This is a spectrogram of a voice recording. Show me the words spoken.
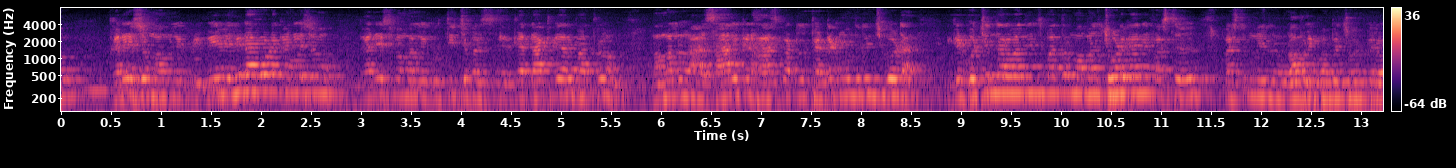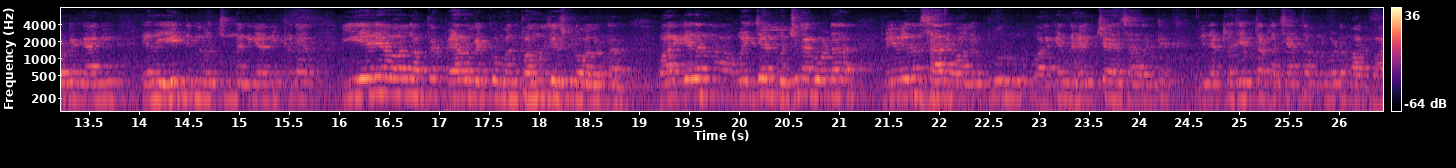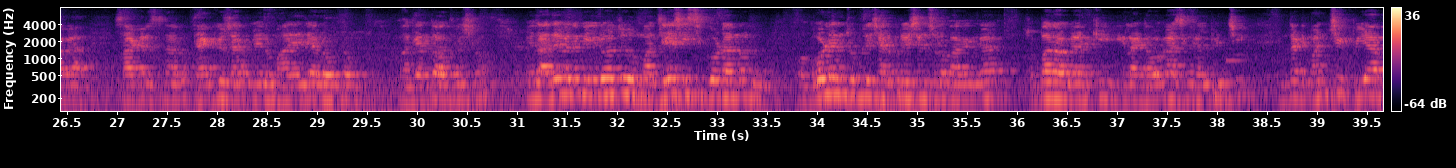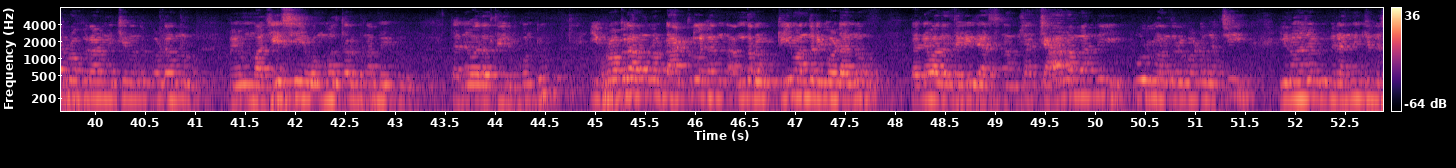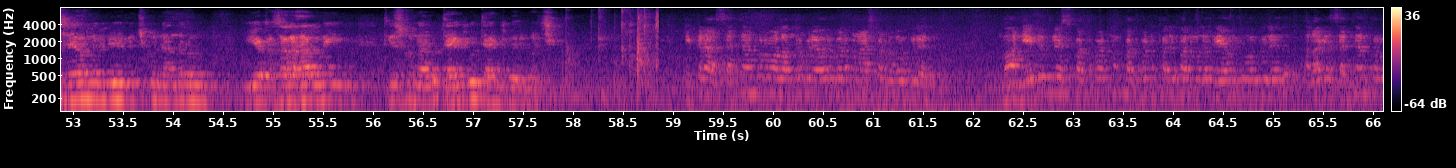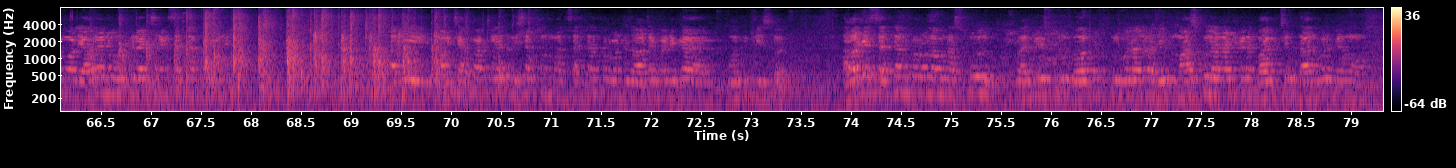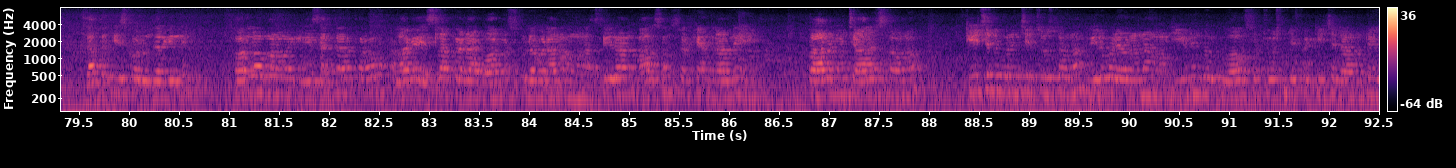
కనీసం మమ్మల్ని ఇప్పుడు మేము వెళ్ళినా కూడా కనీసం కనీసం మమ్మల్ని గుర్తించే పరిస్థితి లేదు. కానీ డాక్టర్ గారు మాత్రం మమ్మల్ని ఆ సార్ ఇక్కడ హాస్పిటల్ పెట్టక ముందు నుంచి కూడా ఇక్కడికి వచ్చిన తర్వాత నుంచి మాత్రం మమ్మల్ని చూడగానే ఫస్ట్ ఫస్ట్ మీరు లోపలికి పంపించమని పిలవడం కానీ లేదా ఏంటి మీరు వచ్చిందని కానీ ఇక్కడ ఈ ఏరియా వాళ్ళు అంతా పేదలు ఎక్కువ మంది పనులు చేసుకునే వాళ్ళు ఉంటారు వారికి ఏదైనా వైద్యానికి వచ్చినా కూడా మేము ఏదైనా సార్ వాళ్ళు పూర్ వాళ్ళకి ఏదైనా హెల్ప్ చేయాలి సార్ అంటే మీరు ఎట్లా చెప్తే అట్లా చేద్దామని కూడా మాకు బాగా సహకరిస్తున్నారు. థ్యాంక్ యూ సార్ మీరు మా ఏరియాలో ఉండడం మాకు ఎంతో అదృష్టం. మీరు అదేవిధంగా ఈరోజు మా జేసీసీ కూడాను గోల్డెన్ జూబ్లీ సెలబ్రేషన్స్లో భాగంగా సుబ్బారావు గారికి ఇలాంటి అవకాశం కల్పించి ఇంతటి మంచి పిఆర్ ప్రోగ్రామ్ ఇచ్చినందుకు కూడాను మేము మా జేసీ ఒంగోలు తరఫున మీకు ధన్యవాదాలు తెలుపుకుంటూ ఈ ప్రోగ్రాంలో డాక్టర్లకు అందరూ టీం అందరికి కూడాను ధన్యవాదాలు తెలియజేస్తున్నాం. సార్ చాలామంది పూర్వులు అందరూ కూడా వచ్చి ఈరోజు మీరు అందించిన సేవలను వినియోగించుకుని అందరూ మీ యొక్క సలహాలని తీసుకున్నారు. Thank you thank you very much ఇక్కడ సత్యానపురం వాళ్ళందరూ కూడా ఎవరు కూడా మన హాస్పిటల్ మా నేటివ్ ప్లేస్ కొత్తపట్నం కొత్తపట్నం పరిపాలనలో ఎవరికి ఓపిలేదు అలాగే సత్యానపురం వాళ్ళు ఎవరైనా ఓపీ రాసినా సత్యానపురం అది మాకు చెప్పట్లేదు రిసెప్షన్ మాకు సత్యానపురం అంటే ఆటోమేటిక్గా ఓపి తీసుకోవాలి. అలాగే సత్యానపురంలో ఉన్న school private school government school కూడా అది మా స్కూల్ అన్నట్టుగానే భావించింది దాన్ని కూడా మేము దత్త తీసుకోవడం జరిగింది. త్వరలో మనం ఈ సత్యానపురం అలాగే ఇస్లాంపేట గవర్నమెంట్ స్కూల్లో కూడా మన శ్రీరామ్ బాల సంస్కరణ కేంద్రాన్ని ప్రారంభించే ఆలోచన ఉన్నాం. టీచర్ల గురించి చూస్తున్నాం. మీరు కూడా ఎవరైనా మాకు ఈవినింగ్ అవర్స్ ట్యూషన్ చెప్పి టీచర్ ఉంటే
